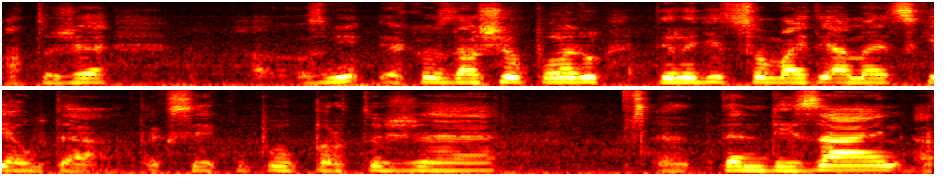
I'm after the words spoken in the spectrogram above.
a to, že z, mý- jako z dalšího pohledu ty lidi, co mají ty americké auta, tak si je kupují, protože eh, ten design a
